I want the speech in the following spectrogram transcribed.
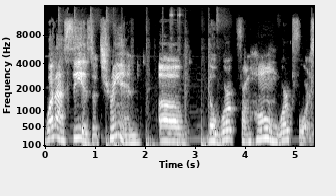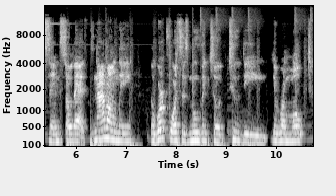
what I see is a trend of the work from home workforce. And so that not only the workforce is moving to, to the, the remote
